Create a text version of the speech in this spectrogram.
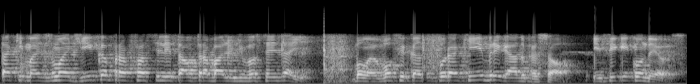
Tá aqui mais uma dica para facilitar o trabalho de vocês aí. Bom, eu vou ficando por aqui, obrigado pessoal, e fiquem com Deus.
